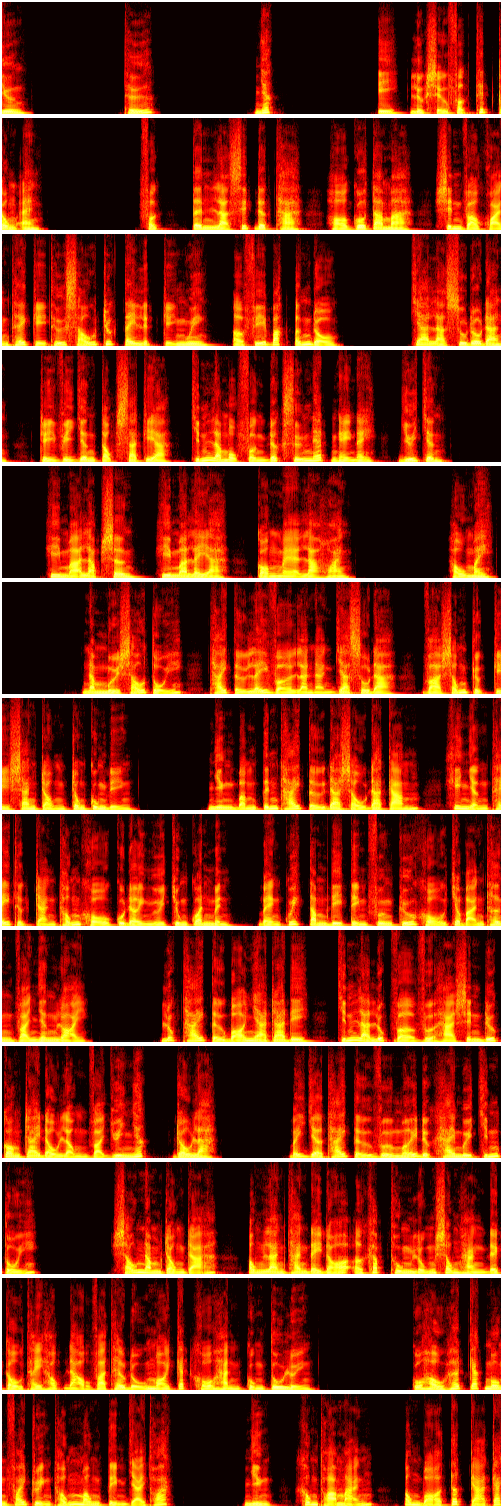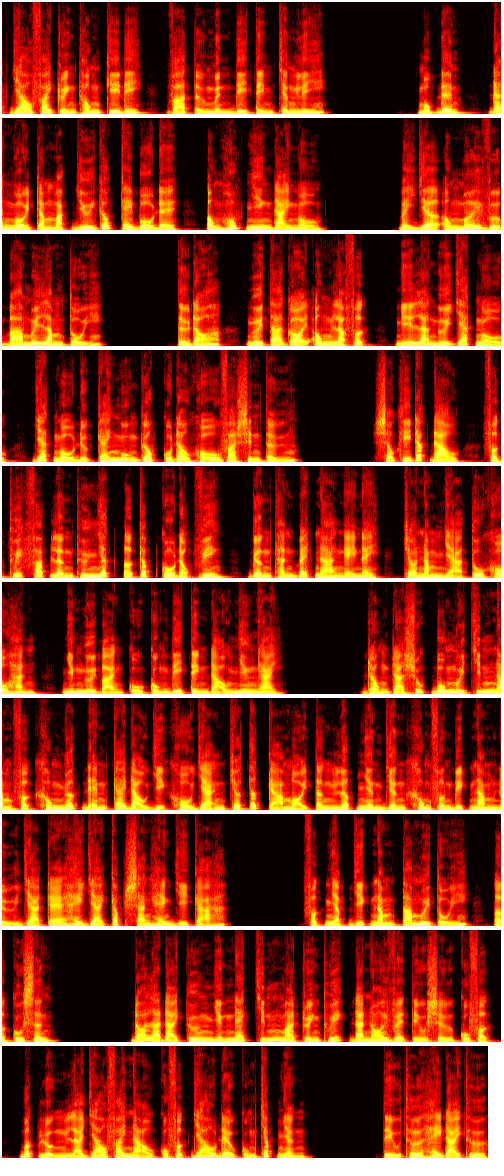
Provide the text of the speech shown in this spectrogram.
Chương Thứ Nhất Y. Lược sử Phật Thích Công An Phật, tên là Siddhartha, họ Gotama, sinh vào khoảng thế kỷ thứ sáu trước Tây lịch kỷ nguyên, ở phía Bắc Ấn Độ. Cha là Sudodan, trị vì dân tộc Sakya, chính là một phần đất xứ nếp ngày nay, dưới chân. Hy Mã Lạp Sơn, Himalaya, còn mẹ là Hoàng. Hậu May. Năm 16 tuổi, thái tử lấy vợ là nàng Yasoda, và sống cực kỳ sang trọng trong cung điện. Nhưng bẩm tính thái tử đa sầu đa cảm, khi nhận thấy thực trạng thống khổ của đời người chung quanh mình, bèn quyết tâm đi tìm phương cứu khổ cho bản thân và nhân loại. Lúc thái tử bỏ nhà ra đi, chính là lúc vợ vừa hạ sinh đứa con trai đầu lòng và duy nhất, Rola. Bấy giờ thái tử vừa mới được 29 tuổi. Sáu năm ròng rã, ông lang thang đây đó ở khắp thung lũng sông Hằng để cầu thầy học đạo và theo đủ mọi cách khổ hạnh cùng tu luyện. Của hầu hết các môn phái truyền thống mong tìm giải thoát. Nhưng, không thỏa mãn, ông bỏ tất cả các giáo phái truyền thống kia đi, và tự mình đi tìm chân lý. Một đêm, đang ngồi trầm mặt dưới gốc cây bồ đề, ông hốt nhiên đại ngộ. Bấy giờ ông mới vừa 35 tuổi. Từ đó, người ta gọi ông là Phật, nghĩa là người giác ngộ, giác ngộ được cái nguồn gốc của đau khổ và sinh tử. Sau khi đắc đạo, Phật thuyết pháp lần thứ nhất ở cấp cô độc viên, gần thành Bét Na ngày nay, cho năm nhà tu khổ hạnh, những người bạn cũ cùng đi tìm đạo như Ngài. Rồng rã suốt 49 năm Phật không ngớt đem cái đạo diệt khổ giảng cho tất cả mọi tầng lớp nhân dân không phân biệt nam nữ già trẻ hay giai cấp sang hèn gì cả. Phật nhập diệt năm 80 tuổi, ở Cu Sơn. Đó là đại cương những nét chính mà truyền thuyết đã nói về tiểu sử của Phật, bất luận là giáo phái nào của Phật giáo đều cũng chấp nhận. Tiểu thừa hay đại thừa?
